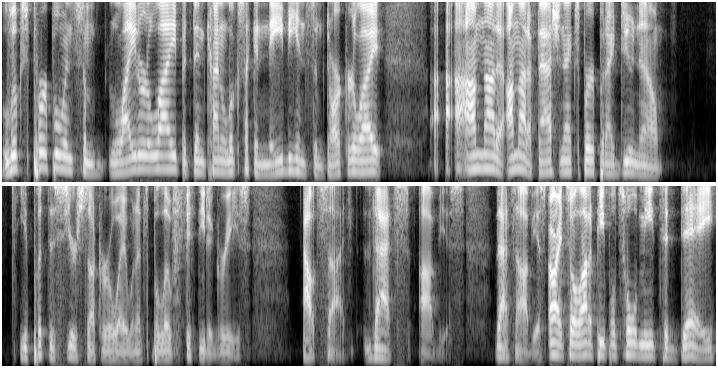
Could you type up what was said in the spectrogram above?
looks purple in some lighter light, but then kind of looks like a navy in some darker light. I, am not a I'm not a fashion expert, but I do know you put the seersucker away when it's below 50 degrees outside. That's obvious. That's obvious. All right, so a lot of people told me today,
